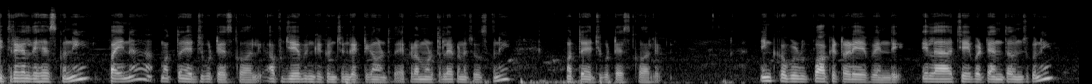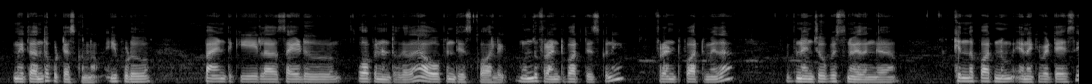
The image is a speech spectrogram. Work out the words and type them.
ఈ తిరగలు తీసేసుకొని పైన మొత్తం ఎడ్జ్ కుట్టేసుకోవాలి. అప్పుడు జేబు ఇంకా కొంచెం గట్టిగా ఉంటుంది. ఎక్కడ ముడత లేకుండా చూసుకుని మొత్తం ఎడ్జ్ కుట్టేసుకోవాలి. ఇంకా ఇప్పుడు పాకెట్ రెడీ అయిపోయింది. ఇలా చేపెట్టి అంతా ఉంచుకొని మిగతా అంతా కుట్టేసుకున్నాం. ఇప్పుడు ప్యాంట్కి ఇలా సైడ్ ఓపెన్ ఉంటుంది కదా ఆ ఓపెన్ తీసుకోవాలి. ముందు ఫ్రంట్ పార్ట్ తీసుకుని ఫ్రంట్ పార్ట్ మీద ఇప్పుడు నేను చూపిస్తున్న విధంగా కింద పార్ట్ని వెనక్కి పెట్టేసి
